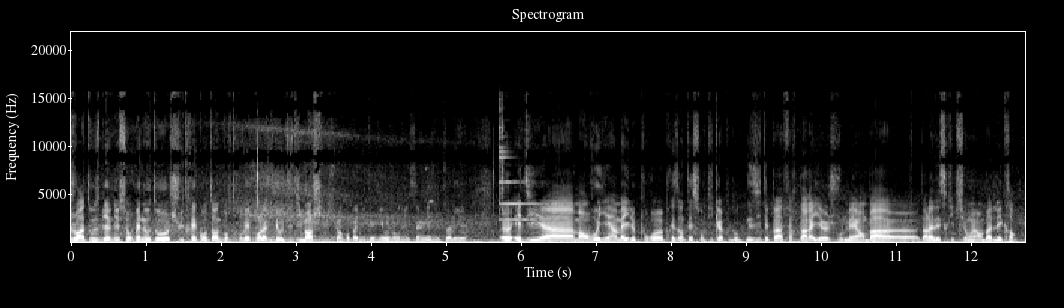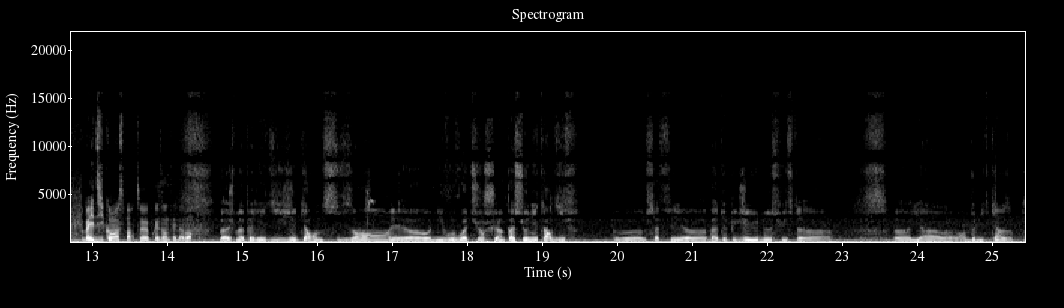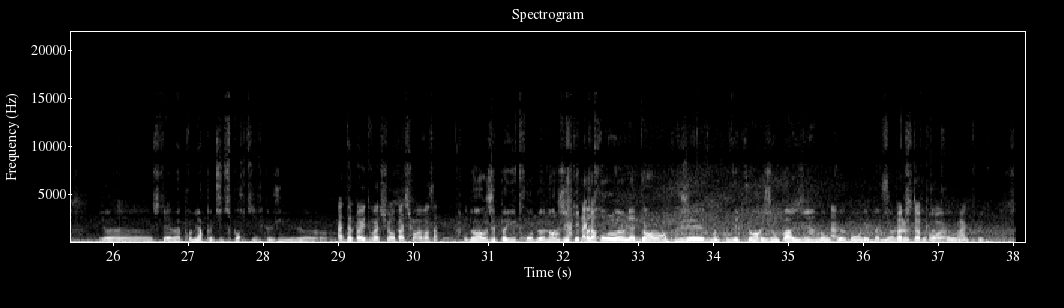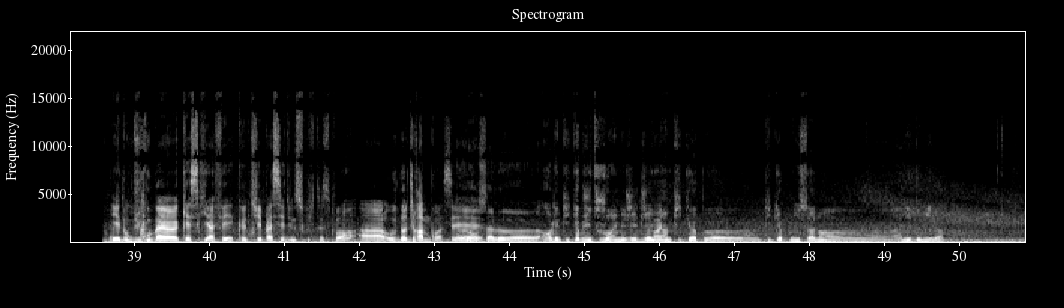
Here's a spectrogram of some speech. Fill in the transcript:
Bonjour à tous, bienvenue sur Ben Auto. Je suis très content de vous retrouver pour la vidéo du dimanche. Je suis en compagnie d'Eddie aujourd'hui. Salut Eddie. Salut. Euh, Eddie euh, m'a envoyé un mail pour euh, présenter son pick-up, donc n'hésitez pas à faire pareil. euh, Je vous le mets en bas euh, dans la description et en bas de l'écran. Bah, Eddie, commence par te présenter d'abord. Bah, je m'appelle Eddy, j'ai 46 ans et euh, au niveau voiture, je suis un passionné tardif. Euh, ça fait euh, bah, depuis que j'ai eu une Swift euh, euh, il y a euh, en 2015. C'était ma première petite sportive que j'ai eue. euh. Ah, t'as Ouais. pas eu de voiture passion avant ça? Non, j'ai pas eu trop de. Non, j'étais pas trop euh, là-dedans. En plus, j'ai beaucoup vécu en région parisienne, donc Ah, euh, bon, les bagnoles, pas le top pour, pas trop euh, le truc. Et donc du coup, bah, qu'est-ce qui a fait que tu es passé d'une Swift Sport à, au Dodge Ram quoi? Alors, ça, le- Alors les pick-up, j'ai toujours aimé. J'ai déjà Ouais. eu un pick-up, euh, un pick-up Nissan en année 2000.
